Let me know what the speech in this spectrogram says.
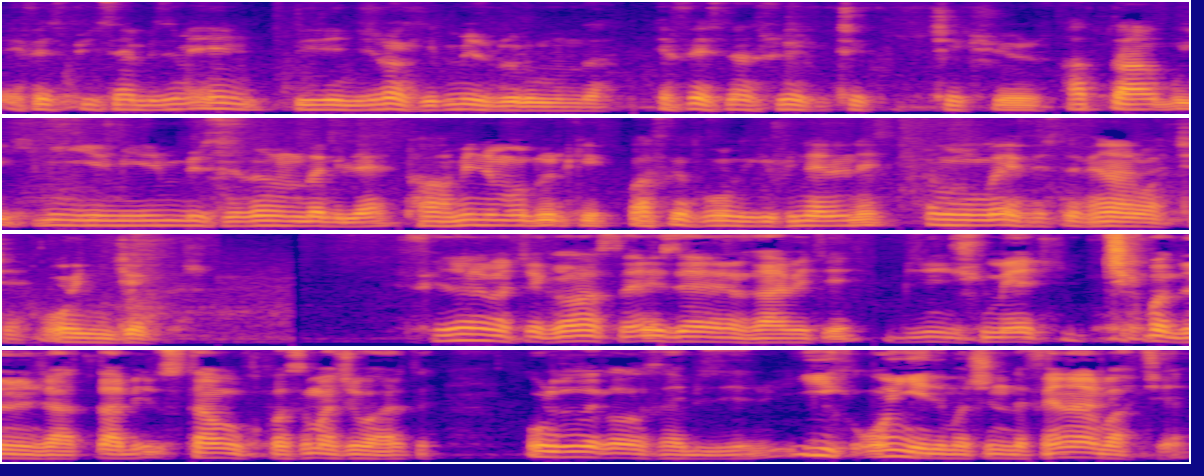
Efes Pilsen bizim en birinci rakibimiz durumunda. Efes'ten sürekli çık çekişiyoruz. Hatta bu 2020-21 sezonunda bile tahminim odur ki basketbol ligi finalini Anadolu Efes'te Fenerbahçe oynayacaktır. Fenerbahçe Galatasaray Ezel rekabeti birinci kümeye çıkmadan önce hatta bir İstanbul Kupası maçı vardı. Orada da Galatasaray bizi. İlk 17 maçında Fenerbahçe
